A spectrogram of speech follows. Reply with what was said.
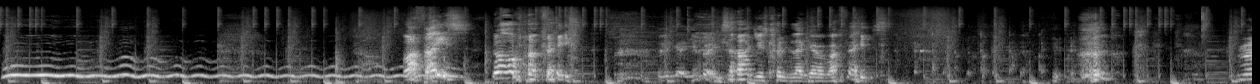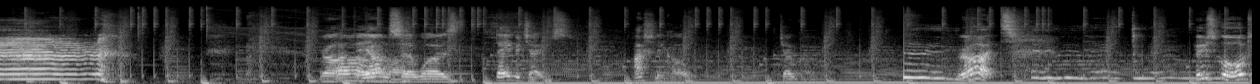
my face! Not on my face! Did it get your face? No, I just couldn't let go of my face. Right, the Oh. answer was David James, Ashley Cole, Joe Cole. Right. Who scored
